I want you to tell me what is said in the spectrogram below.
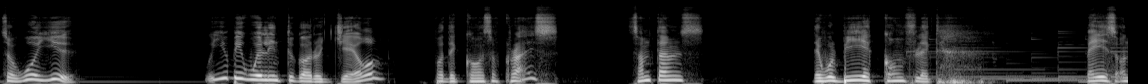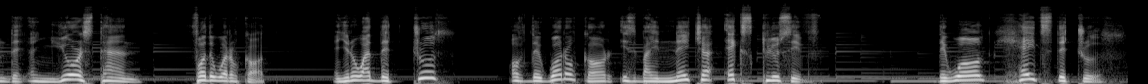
So, will you? Will you be willing to go to jail for the cause of Christ? Sometimes there will be a conflict based on the on your stand for the word of God. And you know what? The truth of the word of God is by nature exclusive. The world hates the truth,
